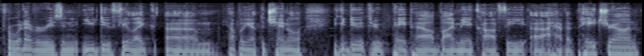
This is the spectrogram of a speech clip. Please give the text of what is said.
for whatever reason you do feel like um, helping out the channel, you can do it through PayPal, buy me a coffee. Uh, I have a Patreon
